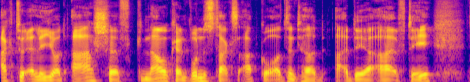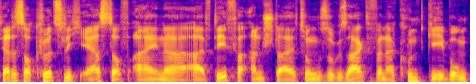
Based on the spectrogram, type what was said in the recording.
aktuelle JA-Chef genau kein Bundestagsabgeordneter der AfD. Der hat es auch kürzlich erst auf einer AfD-Veranstaltung so gesagt, auf einer Kundgebung,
